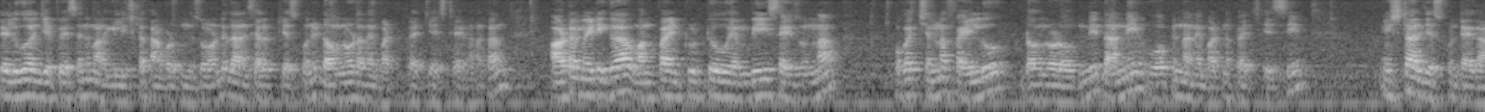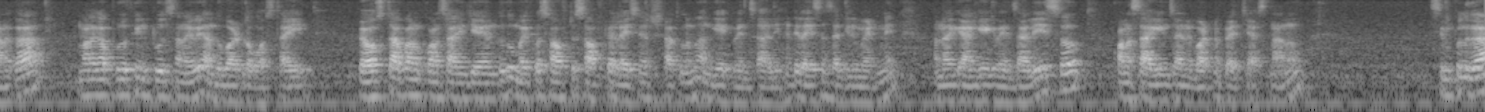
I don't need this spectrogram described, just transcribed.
తెలుగు అని చెప్పేసి అని మనకి లిస్ట్లో కనపడుతుంది చూడండి. దాన్ని సెలెక్ట్ చేసుకొని డౌన్లోడ్ అనే బటన్ ప్రెస్ చేస్తే కనుక ఆటోమేటిక్గా one point two two MB size ఉన్న ఒక చిన్న ఫైలు డౌన్లోడ్ అవుతుంది. దాన్ని ఓపెన్ అనే బటన్ ప్రెస్ చేసి ఇన్స్టాల్ చేసుకుంటే కనుక మనకు ప్రూఫింగ్ టూల్స్ అనేవి అందుబాటులోకి వస్తాయి. వ్యవస్థాపన కొనసాగించేందుకు మైక్రోసాఫ్ట్ సాఫ్ట్వేర్ లైసెన్స్ షరతులను అంగీకరించాలి. అంటే లైసెన్స్ అగ్రిమెంట్ని మనకి అంగీకరించాలి. సో కొనసాగించని బటన్ ప్రెస్ చేస్తున్నాను. సింపుల్గా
